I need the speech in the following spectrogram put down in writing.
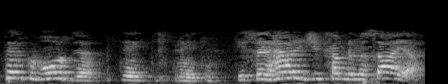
sterke woorden tegen te spreken. He said, How did you come to Messiah?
